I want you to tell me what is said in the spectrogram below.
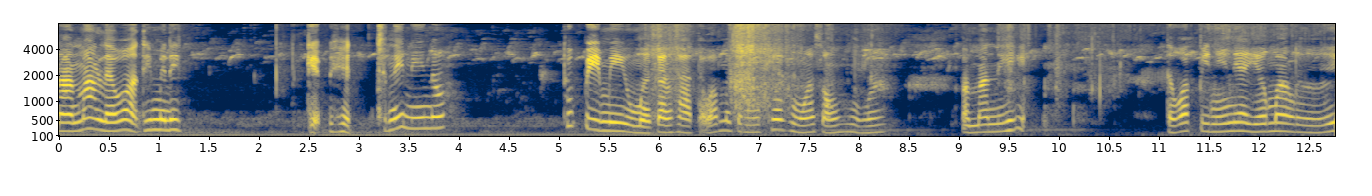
นานมากแล้วอะที่ไม่ได้เก็บเห็ดชนิดนี้เนาะ ทุกปีมีอยู่เหมือนกันค่ะ แต่ว่ามันจะมีแค่หัวสองหัว ประมาณนี้ แต่ว่าปีนี้เนี่ยเยอะมากเลย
